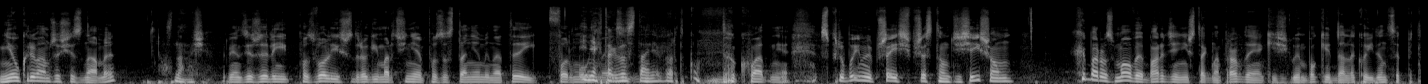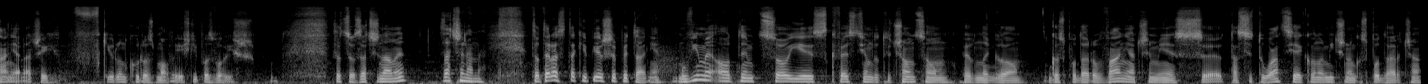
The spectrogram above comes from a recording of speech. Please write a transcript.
Nie ukrywam, że się znamy. Znamy się. Więc jeżeli pozwolisz, drogi Marcinie, pozostaniemy na ty i formułujmy... I niech tak zostanie, Bartku. Dokładnie. Spróbujmy przejść przez tą dzisiejszą chyba rozmowę bardziej niż tak naprawdę jakieś głębokie, daleko idące pytania, raczej w kierunku rozmowy, jeśli pozwolisz. To co, zaczynamy? Zaczynamy. To teraz takie pierwsze pytanie. Mówimy o tym, co jest kwestią dotyczącą pewnego gospodarowania, czym jest e, ta sytuacja ekonomiczno-gospodarcza.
